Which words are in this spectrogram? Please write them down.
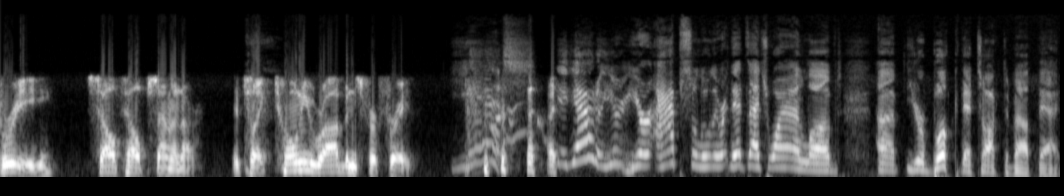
free self help seminar. It's like Tony Robbins for free. Yes. yeah, no, you're you're absolutely right. That, that's why I loved uh, your book that talked about that,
